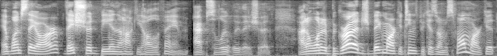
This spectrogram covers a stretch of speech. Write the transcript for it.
And once they are, they should be in the Hockey Hall of Fame. Absolutely, they should. I don't want to begrudge big market teams because I'm a small market.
